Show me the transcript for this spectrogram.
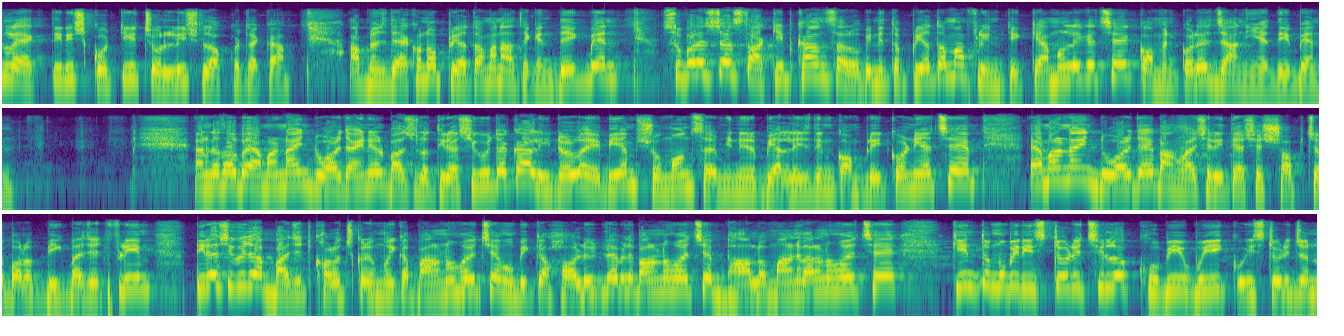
হলো একত্রিশ কোটি চল্লিশ লক্ষ টাকা। আপনার যদি এখনও প্রিয়তমা না থাকেন, দেখবেন সুপারস্টার সাকিব খান স্যার অভিনীত প্রিয়তমা ফিল্মটি কেমন লেগেছে? কমেন্ট করে জানিয়ে দিবেন। এখন কথা বলব এমআর নাইন ডুয়ার জাইনের বাজ ছিল তিরাশি কোটি টাকা লিডার হলো এবিএম সুমন সার্ভিনের বিয়াল্লিশ দিন কমপ্লিট করে নিয়েছে। এমআর নাইন ডুয়ার যায় বাংলাদেশের ইতিহাসের সবচেয়ে বড় বিগ বাজেট ফিল্ম তিরাশি কোটি বাজেট খরচ করে মুভিকে বানানো হয়েছে মুভিকে হলিউড লেভেলে বানানো হয়েছে, ভালো মানে বানানো হয়েছে। কিন্তু মুভির স্টোরি ছিল খুবই উইক স্টোরির জন্য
